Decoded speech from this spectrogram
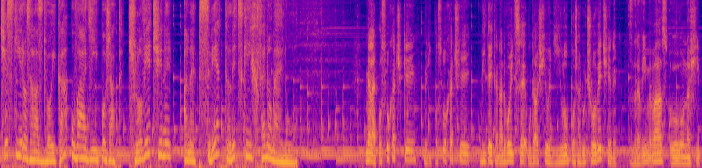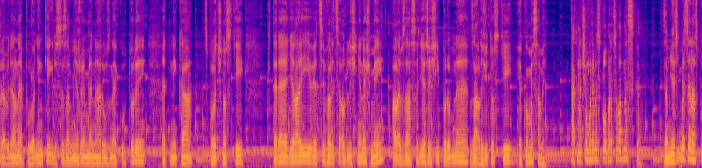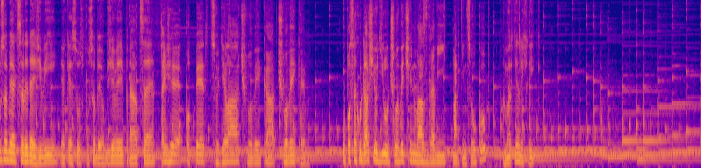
Český rozhlas Dvojka uvádí pořad Člověčiny a neb svět lidských fenoménů. Milé posluchačky, milí posluchači, vítejte na dvojce u dalšího dílu pořadu Člověčiny. Zdravíme vás u naší pravidelné půlhodinky, kdy se zaměřujeme na různé kultury, etnika, společnosti, které dělají věci velice odlišně než my, ale v zásadě řeší podobné záležitosti jako my sami. Tak na čem budeme spolupracovat dneska? Zaměříme se na způsoby, jak se lidé živí, jaké jsou způsoby obživy, práce. Takže opět, co dělá člověka člověkem. U poslechu dalšího dílu Člověčin vás zdraví Martin Soukup a Martin Rychlík.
